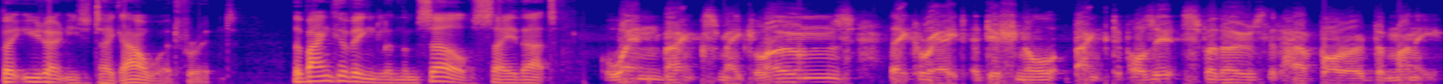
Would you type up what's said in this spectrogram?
but you don't need to take our word for it. The Bank of England themselves say that when banks make loans, they create additional bank deposits for those that have borrowed the money.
